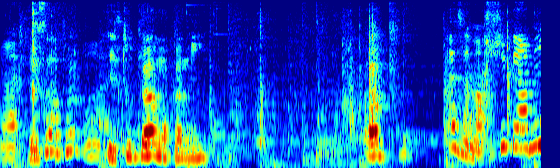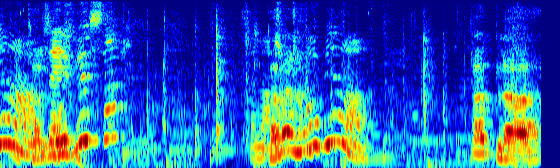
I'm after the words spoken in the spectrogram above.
Ouais. C'est ça un peu? Ouais. Il est tout plat mon pain de mie. Hop, Ah, ça marche super bien. Attends, Vous avez vu ça? Ça marche mal, hein trop bien. hop là.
